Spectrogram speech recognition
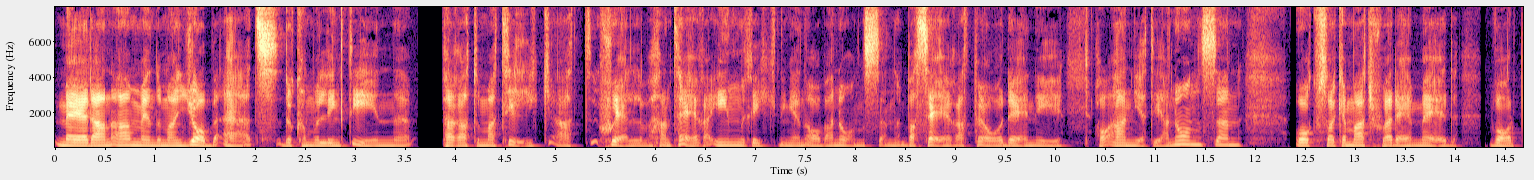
Medan använder man jobb ads, då kommer LinkedIn eh, per automatik att själv hantera inriktningen av annonsen baserat på det ni har angett i annonsen och försöka matcha det med vad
